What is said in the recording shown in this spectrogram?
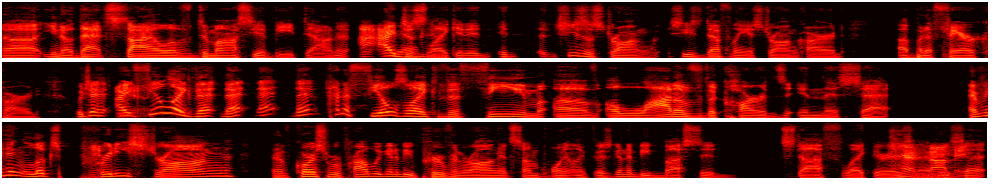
uh you know that style of Demacia beatdown and I, I Yeah. just like it. it it she's a strong she's definitely a strong card uh, but a fair card which I, I feel like that that that that kind of feels like the theme of a lot of the cards in this set everything looks Yeah. pretty strong and of course we're probably going to be proven wrong at some point like there's going to be busted stuff like there is in every me. set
